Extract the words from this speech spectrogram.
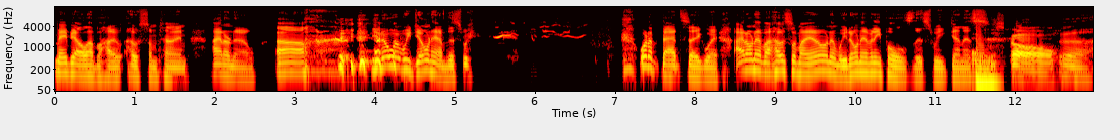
Maybe I'll have a ho- host sometime. I don't know. Uh, you know what we don't have this week? what a bad segue. I don't have a house of my own, and we don't have any polls this week, Dennis. oh.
